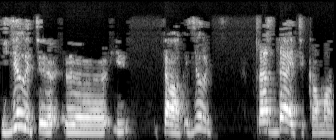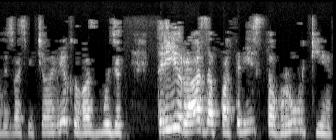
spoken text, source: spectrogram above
сделайте э, и, так, сделайте Создайте команду из 8 человек, и у вас будет 3 раза по 300 в руки.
